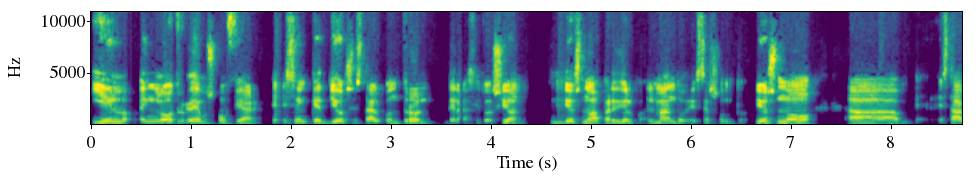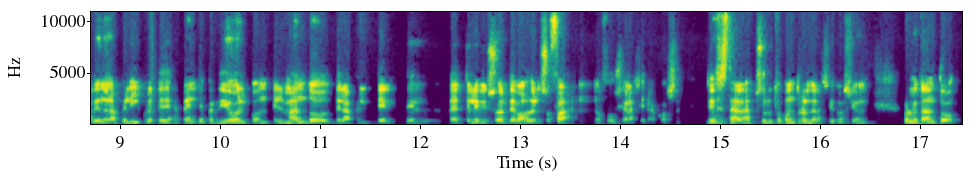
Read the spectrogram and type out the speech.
Y en lo, otro que debemos confiar es en que Dios está al control de la situación. Dios no ha perdido el, mando de este asunto. Dios no uh, estaba viendo una película y de repente perdió el, mando del, televisor debajo del sofá. No funciona así la cosa. Dios está al absoluto control de la situación. Por lo tanto,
